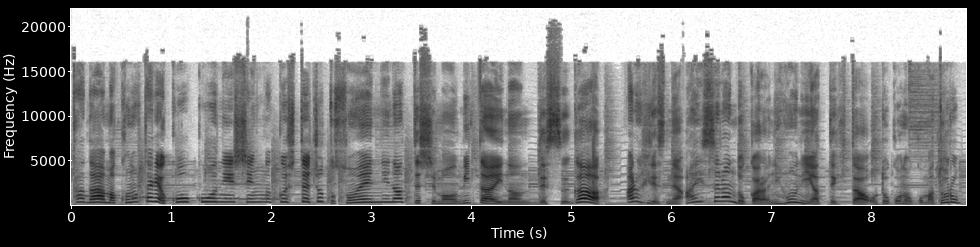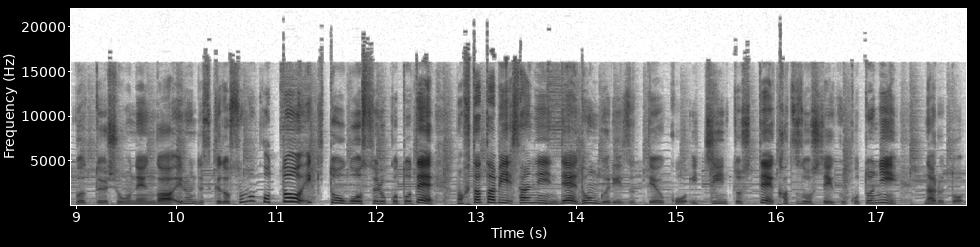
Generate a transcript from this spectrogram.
ただ、まあ、この2人は高校に進学してちょっと疎遠になってしまうみたいなんですがある日ですねアイスランドから日本にやってきた男の子、まあ、ドロップという少年がいるんですけどその子と意気投合することで、まあ、再び3人でドングリーズっていうこう一員として活動していくことになると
